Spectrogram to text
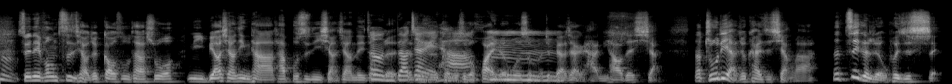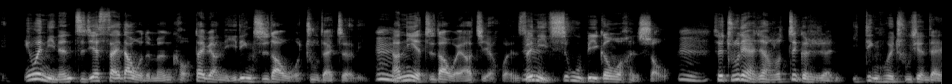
嗯所以那封字条就告诉他说，你不要相信他，他不是你想象那种人，嗯不要嫁给他就是可能是个坏人或什么，嗯就不要嫁给他，你好好在想。那茱莉亚就开始想啦，那这个人会是谁？因为你能直接塞到我的门口，代表你一定知道我住在这里，嗯然后你也知道我要结婚，所以你是务必跟我很熟。嗯，所以朱莉亚就想说，这个人一定会出现在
